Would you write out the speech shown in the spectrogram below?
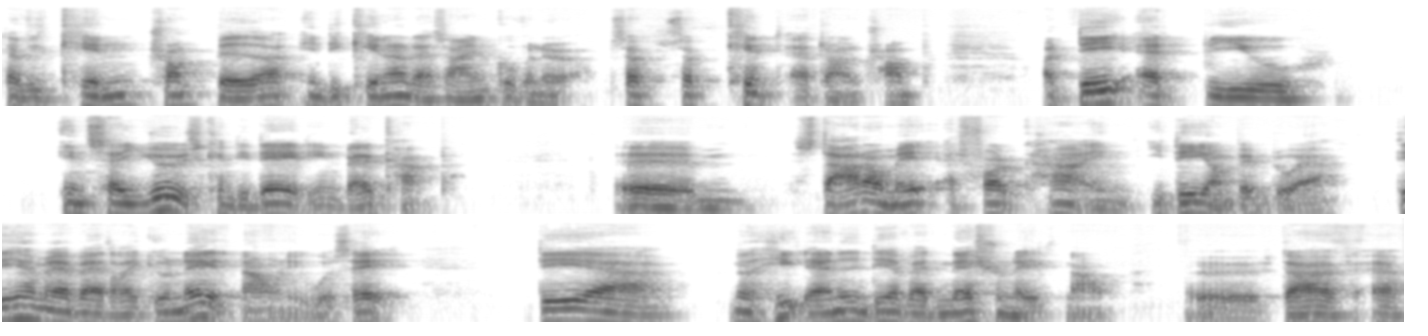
der vil kende Trump bedre, end de kender deres egen guvernør. Så, så kendt er Donald Trump. Og det at blive en seriøs kandidat i en valgkamp, øh, starter jo med, at folk har en idé om, hvem du er. Det her med at være et regionalt navn i USA, det er noget helt andet end det at være et nationalt navn. Øh, der er,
